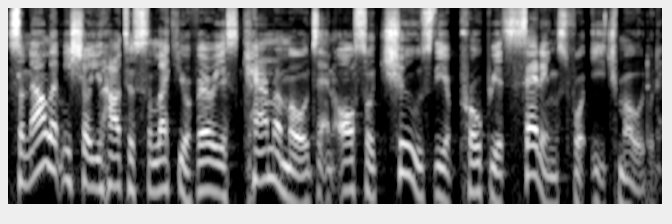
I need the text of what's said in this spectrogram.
So now let me show you how to select your various camera modes and also choose the appropriate settings for each mode.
